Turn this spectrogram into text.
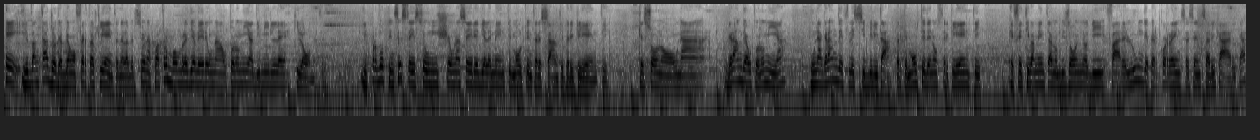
e il vantaggio che abbiamo offerto al cliente nella versione a 4 bombole è di avere un'autonomia di 1000 km. Il prodotto in se stesso unisce una serie di elementi molto interessanti per i clienti, che sono una grande autonomia, una grande flessibilità, perché molti dei nostri clienti effettivamente hanno bisogno di fare lunghe percorrenze senza ricarica.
